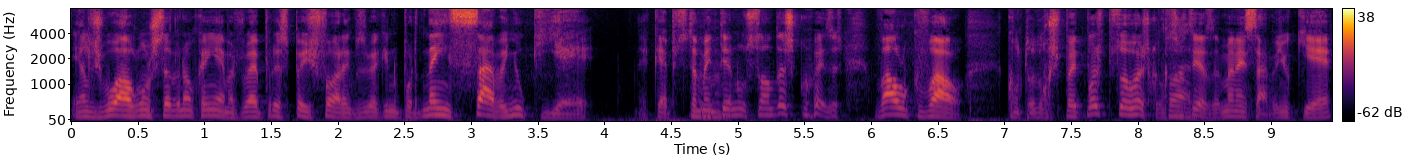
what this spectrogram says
Em Lisboa alguns saberão quem é, mas vai por esse país fora, inclusive aqui no Porto, nem sabem o que é. É que é preciso também uhum. ter noção das coisas. Vale o que vale, com todo o respeito pelas pessoas, com claro. certeza, mas nem sabem o que é.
